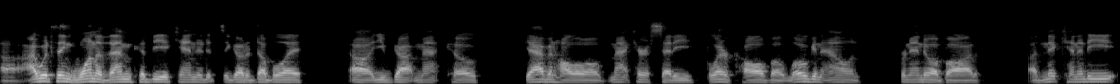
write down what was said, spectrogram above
Uh, I would think one of them could be a candidate to go to Double A. Uh, you've got Matt Koch, Gavin Hollowell, Matt Carasiti, Blair Calvo, Logan Allen, Fernando Abad, uh, Nick Kennedy,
